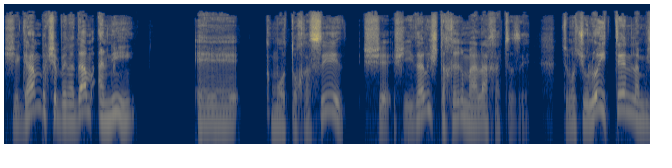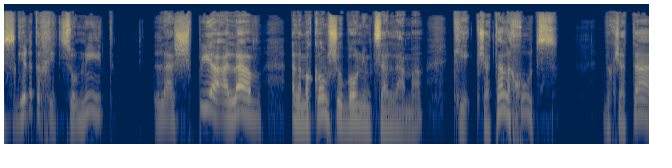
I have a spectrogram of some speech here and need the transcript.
שגם כשבן אדם עני, אה, כמו אותו חסיד, ש, שידע להשתחרר מהלחץ הזה. זאת אומרת, שהוא לא ייתן למסגרת החיצונית להשפיע עליו, על המקום שבו הוא נמצא. למה? כי כשאתה לחוץ, וכשאתה,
